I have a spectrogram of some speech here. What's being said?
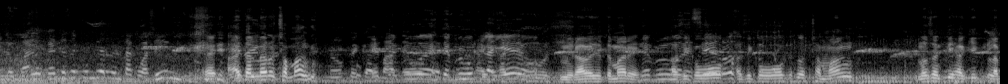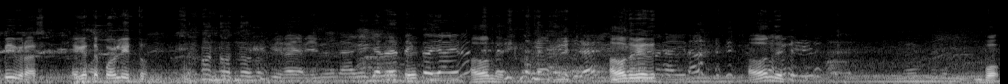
y lo malo que este se convierte en tacuacín. eh, ahí está el mero chamán. No, Este brujo, este brujo playero. Mira, a ver si te mare. De brujo Así como, así como vos que sos chamán, no sentís aquí las vibras en este pueblito. No, no, no, no. Mira, ya viene una vez, ya lo detecto ya, mira. ¿A dónde? ¿A dónde viene? ¿A dónde? Vos,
